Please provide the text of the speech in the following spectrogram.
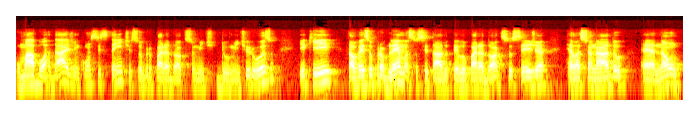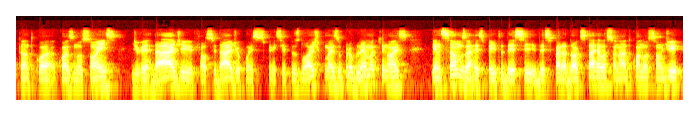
uma abordagem consistente sobre o paradoxo do mentiroso e que talvez o problema suscitado pelo paradoxo seja relacionado é, não tanto com, a, com, as noções de verdade, falsidade ou com esses princípios lógicos, mas o problema que nós pensamos a respeito desse, desse paradoxo está relacionado com a noção de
